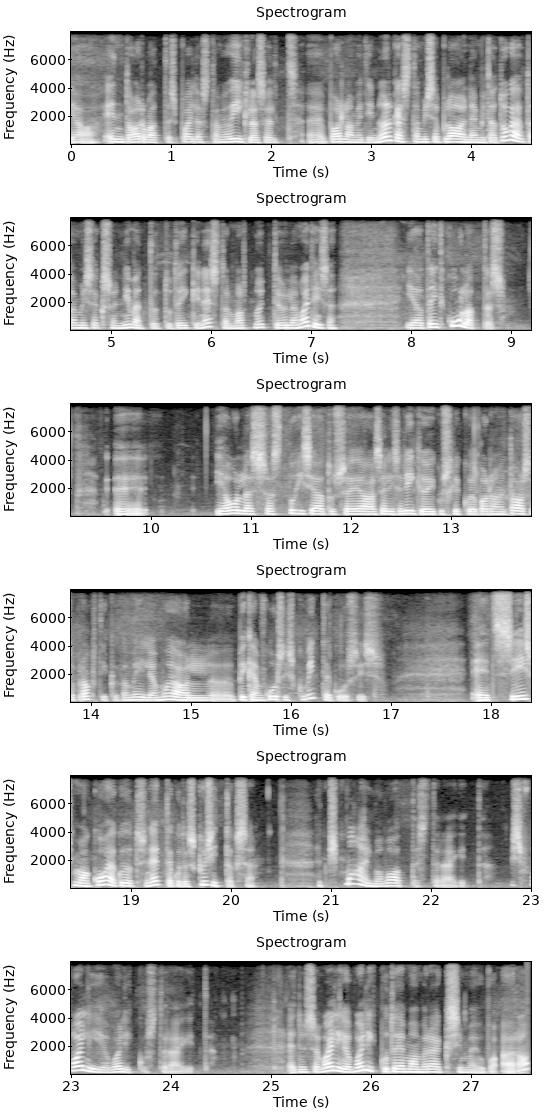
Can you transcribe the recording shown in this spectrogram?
ja enda arvates paljastame õiglaselt eh, parlamendi nõrgestamise plaane, mida tugevdamiseks on nimetatud Eiki Nestor, Mart Nutt ja Ülle Madise. ja teid kuulates eh, ja olles vast põhiseaduse ja sellise riigiõigusliku ja parlamentaarse praktikaga meil ja mujal pigem kursis kui mitte kursis. et siis ma kohe kujutasin ette, kuidas küsitakse, et mis maailmavaatest te räägite, mis valija valikust te räägite et nüüd see valija valiku teema me rääkisime juba ära,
